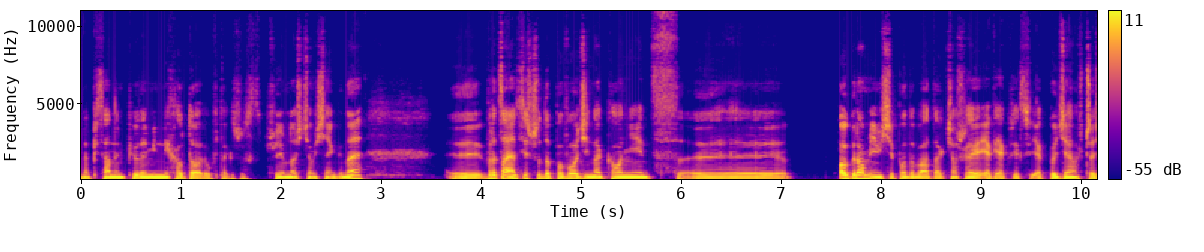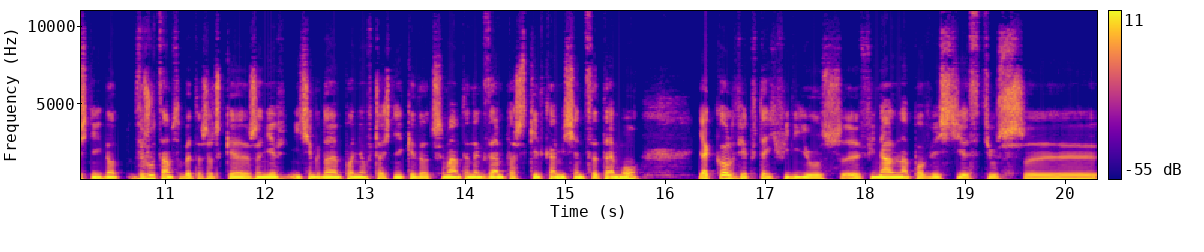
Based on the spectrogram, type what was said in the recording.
napisanym piórem innych autorów. Także z przyjemnością sięgnę. Yy, wracając jeszcze do powodzi na koniec, yy, ogromnie mi się podobała ta książka. Jak, jak, jak, jak powiedziałem wcześniej, no, wyrzucam sobie troszeczkę, że nie, nie sięgnąłem po nią wcześniej, kiedy otrzymałem ten egzemplarz kilka miesięcy temu. Jakkolwiek w tej chwili już y, finalna powieść jest już y,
